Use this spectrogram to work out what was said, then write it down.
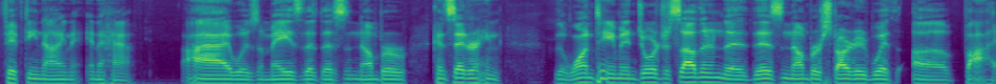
59 and a half. I was amazed that this number, considering the one team in Georgia Southern, that this number started with a five.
